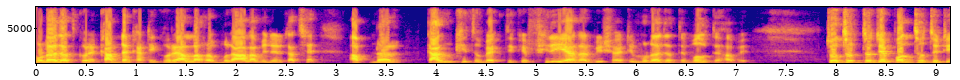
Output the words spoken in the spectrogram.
মোনাজাত করে, কান্নাকাটি করে আল্লাহ রব্বুল আলমিনের কাছে আপনার কাঙ্ক্ষিত ব্যক্তিকে ফিরিয়ে আনার বিষয়টি মোনাজাতে বলতে হবে। চতুর্থ যে পদ্ধতিটি,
